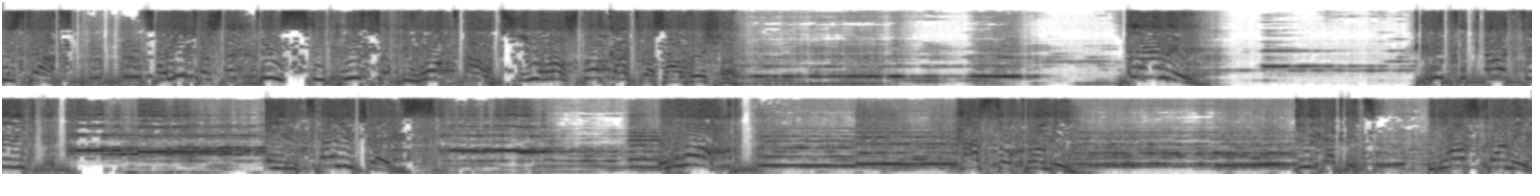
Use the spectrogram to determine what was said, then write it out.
is that. For you to say this, it needs to be worked out. You must work out your salvation. Planning, critical thinking, intelligence, work has to come in. You get it? Come in.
